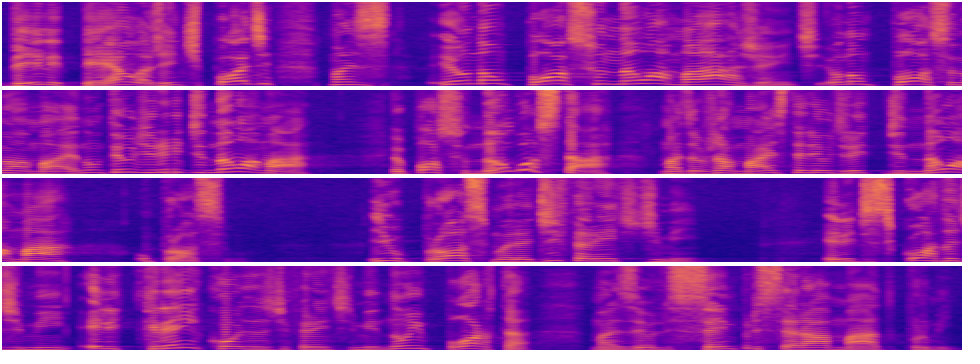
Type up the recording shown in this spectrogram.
dele, dela, a gente pode, mas eu não posso não amar, gente, eu não posso não amar, eu não tenho o direito de não amar, eu posso não gostar, mas eu jamais teria o direito de não amar o próximo, e o próximo, ele é diferente de mim, ele discorda de mim, ele crê em coisas diferentes de mim, não importa, mas ele sempre será amado por mim.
